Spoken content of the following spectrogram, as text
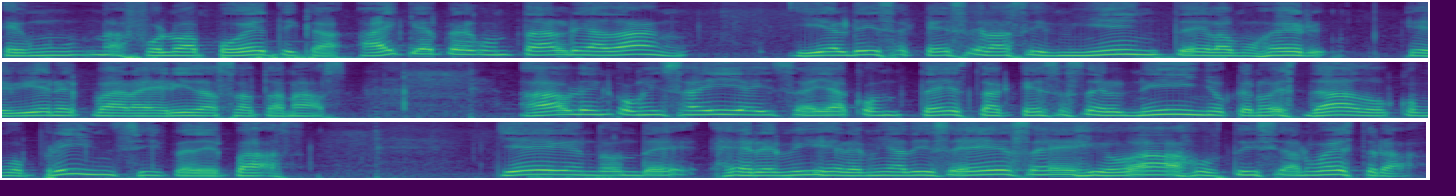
en una forma poética, hay que preguntarle a Adán, y él dice que es la simiente de la mujer que viene para herir a Satanás. Hablen con Isaías, Isaías contesta que ese es el niño que no es dado como príncipe de paz. Lleguen donde Jeremías, Jeremías dice, ese es Jehová, justicia nuestra.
